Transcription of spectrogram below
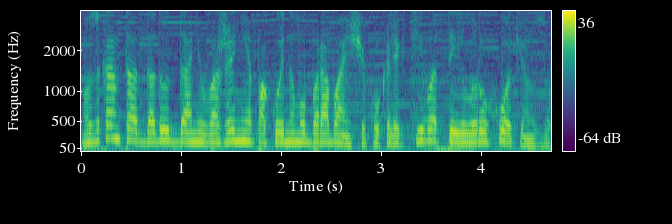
Музыканты отдадут дань уважения покойному барабанщику коллектива Тейлору Хокинзу.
